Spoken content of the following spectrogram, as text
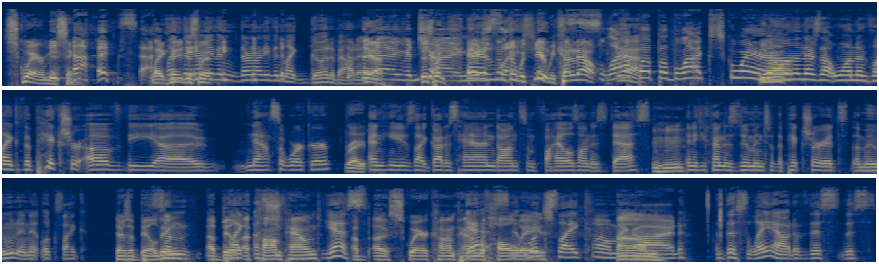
square missing. Yeah, exactly. Like, Like they they, just don't went- even. They're not even like good about it. They're Yeah. not even Just went, trying. "Hey, They're just something like, was here. We cut it out." Slap Yeah. up a black square. You know? Well, and then there's that one of like the picture of the uh, NASA worker, right. and he's like got his hand on some files on his desk. hmm And if you kind of zoom into the picture, it's the moon, and it looks like There's a building, Some, a build, like, a a s- compound, yes, a, a square compound yes, with hallways. It looks like oh my Um, god. this layout of this this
